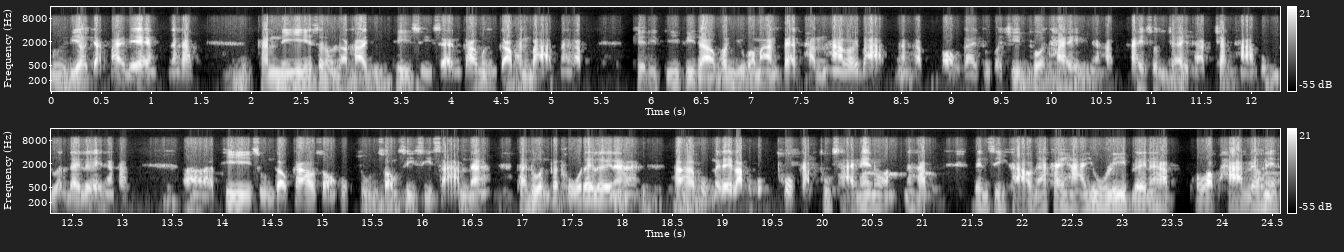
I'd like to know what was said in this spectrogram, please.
มือเดียวจากป้ายแดงนะครับ คันนี้สนนราคาอยู่ที่ 499,000 บาทนะครับ เครดิตดีพี่ดาวผ่อนอยู่ประมาณ 8,500 บาทนะครับออกได้ทุกอาชีพทั่วไทยนะครับ ใครสนใจทักแชัดหาผมด่วนได้เลยนะครับที่ 0992602443 นะ ถ้าด่วนก็โทรได้เลยนะฮะ ถ้าผมไม่ได้รับผมโทรกลับทุกสายแน่นอนนะครับ เป็นสีขาวนะ ใครหาอยู่รีบเลยนะครับ เพราะว่าพลาดแล้วเนี่ย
